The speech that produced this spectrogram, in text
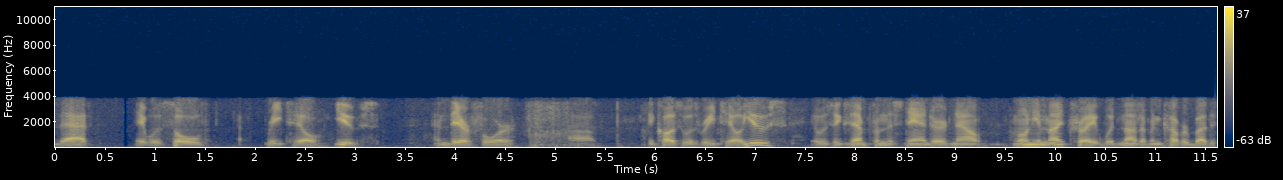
that it was sold retail use, and therefore, uh, because it was retail use, it was exempt from the standard. Now, ammonium nitrate would not have been covered by the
